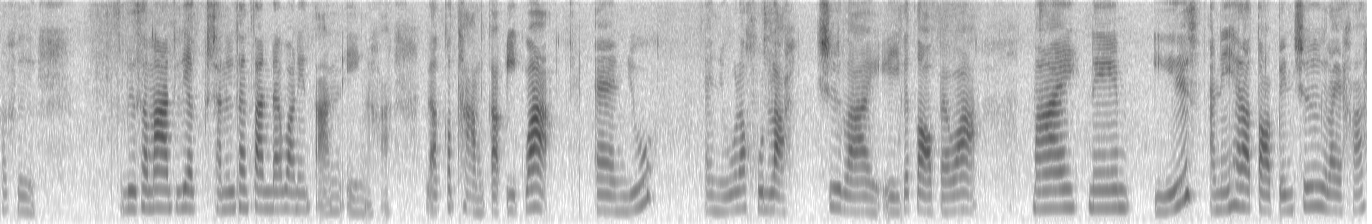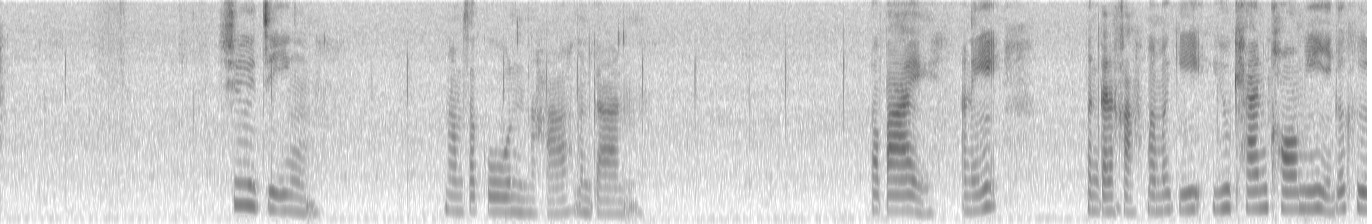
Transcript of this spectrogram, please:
ก็คือ หรือสามารถเรียกฉันสั้นๆ ได้ว่านิตานั่นเองนะคะ แล้วก็ถามกลับอีกว่า and you and you แล้วคุณล่ะ ชื่ออะไร เอก็ตอบไปว่า my name is อันนี้ให้เราตอบเป็นชื่ออะไรคะ ชื่อจริง นามสกุลนะคะ เหมือนกัน ต่อไป อันนี้เหมือนกันค่ะ เหมือนเมื่อกี้ you can call me ก็คือ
